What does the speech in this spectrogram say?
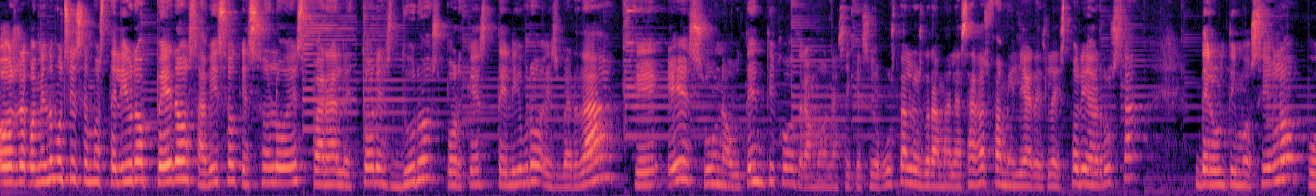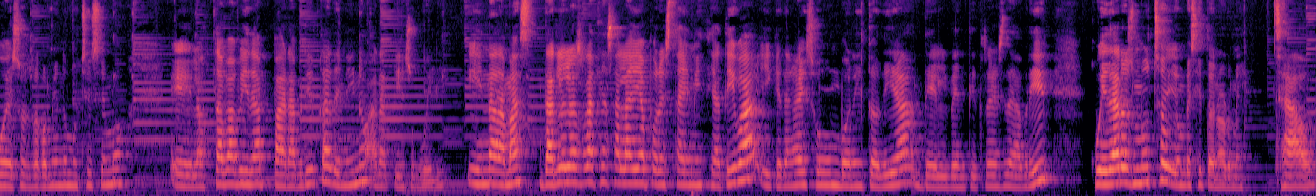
Os recomiendo muchísimo este libro, pero os aviso que solo es para lectores duros porque este libro es verdad que es un auténtico dramón, así que si os gustan los dramas, las sagas familiares, la historia rusa del último siglo, pues os recomiendo muchísimo eh, La octava vida para Brilka de Nino Arapies Willy. Y nada más, darle las gracias a Laia por esta iniciativa y que tengáis un bonito día del 23 de abril. Cuidaros mucho y un besito enorme. Chao.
